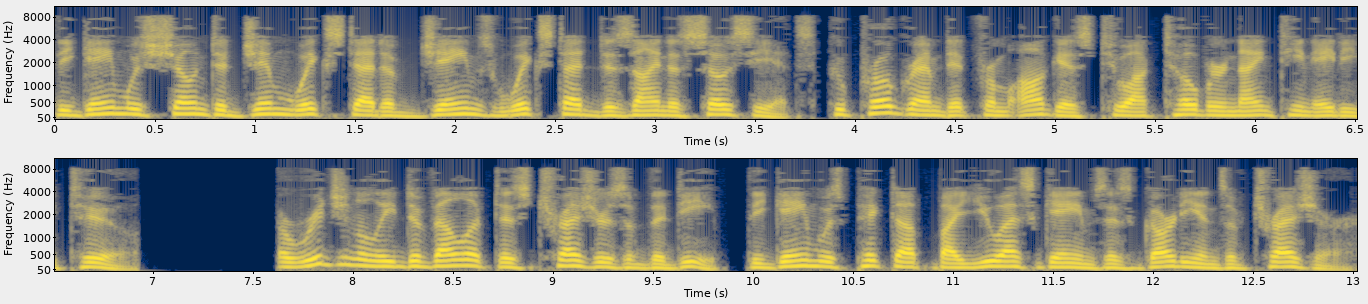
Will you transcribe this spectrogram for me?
the game was shown to Jim Wickstead of James Wickstead Design Associates, who programmed it from August to October 1982. Originally developed as Treasures of the Deep, the game was picked up by U.S. Games as Guardians of Treasure.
